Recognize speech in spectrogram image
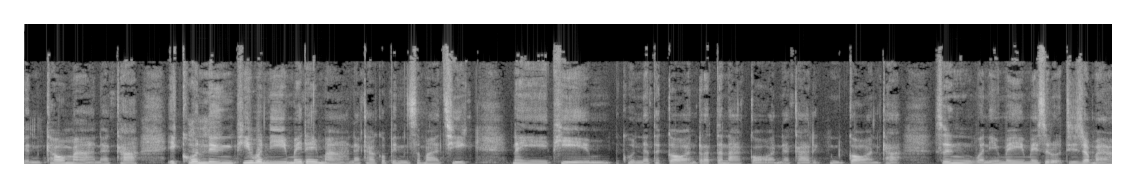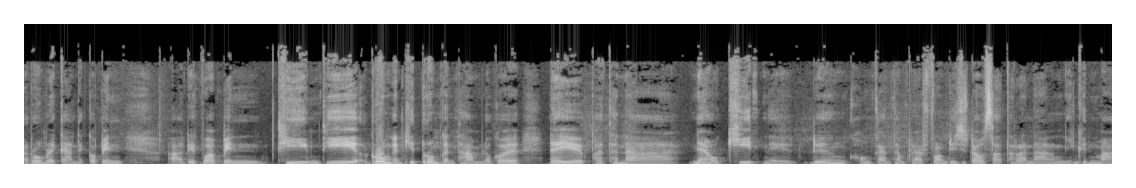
กันเข้ามานะคะ อีกคนหนึ่งที่วันนี้ไม่ได้มานะคะ ก็เป็นสมาชิกในทีมคุณนัทกรรัตนากรนะคะหรือคุณกรค่ะ ซึ่งวันนี้ไม่ไม่สะดวกที่จะมาร่วมรายการ แต่ก็เป็นอ่าเรียกว่าเป็นทีมที่ร่วมกันคิดร่วมกันทำแล้วก็ได้พัฒนาแนวคิดในเรื่องของการทำแพลตฟอร์มดิจิทัลสาธารณะตรงนี้ขึ้นมา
